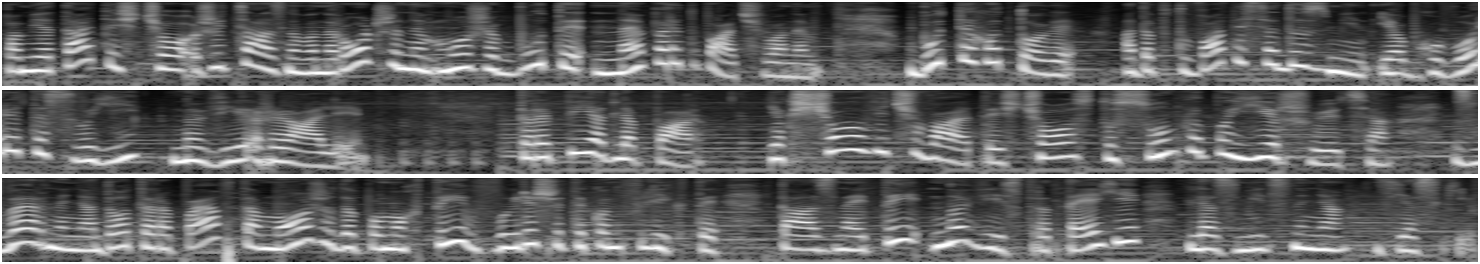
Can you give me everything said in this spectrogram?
Пам'ятайте, що життя з новонародженим може бути непередбачуваним. Будьте готові адаптуватися до змін і обговорюйте свої нові реалії. Терапія для пар. Якщо ви відчуваєте, що стосунки погіршуються, звернення до терапевта може допомогти вирішити конфлікти та знайти нові стратегії для зміцнення зв'язків.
